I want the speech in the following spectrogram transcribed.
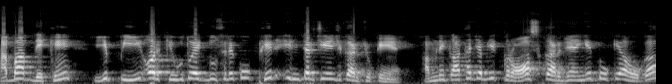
अब आप देखें, ये P और Q तो एक दूसरे को फिर इंटरचेंज कर चुके हैं। हमने कहा था जब ये क्रॉस कर जाएँगे तो क्या होगा?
